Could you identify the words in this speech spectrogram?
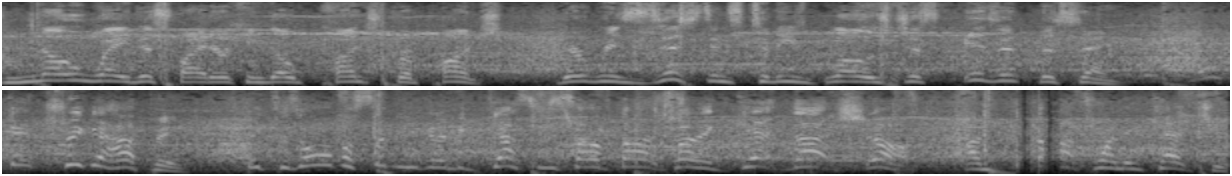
There's no way this fighter can go punch for punch. Their resistance to these blows just isn't the same. Don't get trigger happy, because all of a sudden you're going to be gassing yourself out trying to get that shot, and that's when they catch you.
